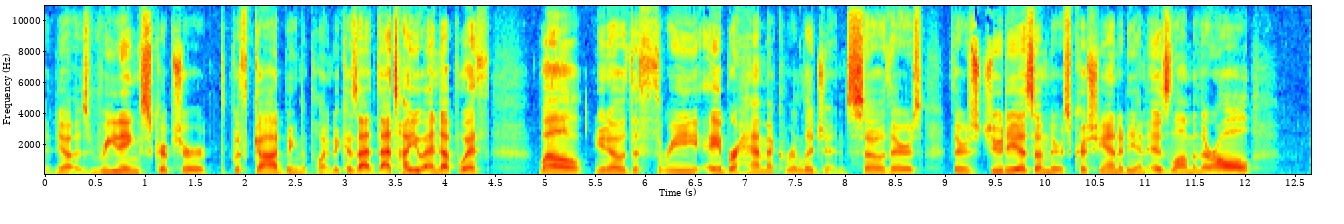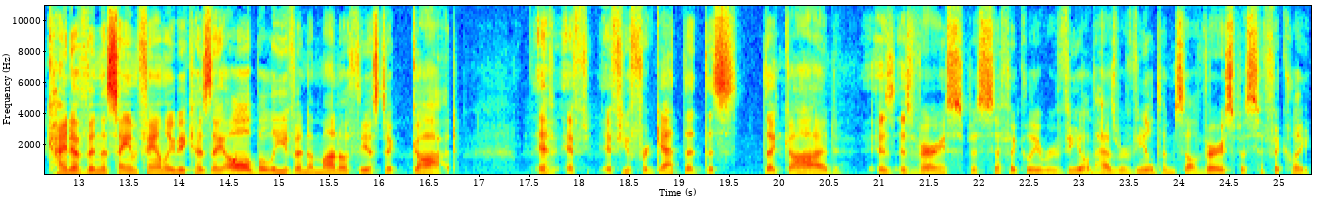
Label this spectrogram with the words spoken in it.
you know, is reading scripture with God being the point because that that's how you end up with well, you know, the three Abrahamic religions. So there's there's Judaism, there's Christianity and Islam and they're all kind of in the same family because they all believe in a monotheistic God. If if if you forget that this that God is is very specifically revealed, has revealed himself very specifically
